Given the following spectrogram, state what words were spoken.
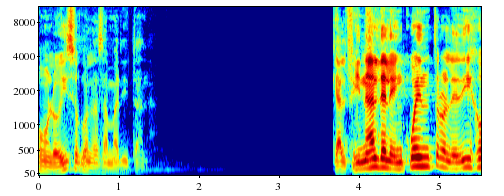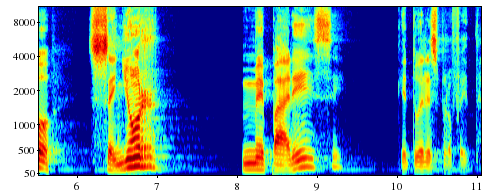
como lo hizo con la samaritana. Que al final del encuentro le dijo, Señor, me parece que tú eres profeta.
